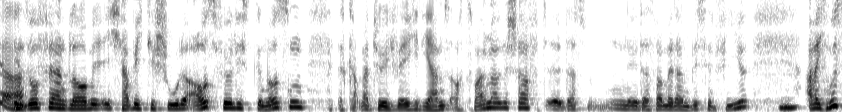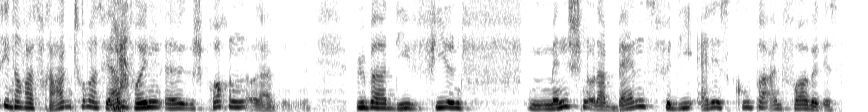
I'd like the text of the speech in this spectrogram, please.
Ja. Insofern glaube ich, habe ich die Schule ausführlichst genossen. Es gab natürlich welche, die haben es auch zweimal geschafft. Äh, Das, nee, das war mir dann ein bisschen viel. Mhm. Aber ich muss dich noch was fragen, Thomas. Wir haben vorhin äh, gesprochen oder über die vielen Menschen oder Bands, für die Alice Cooper ein Vorbild ist.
